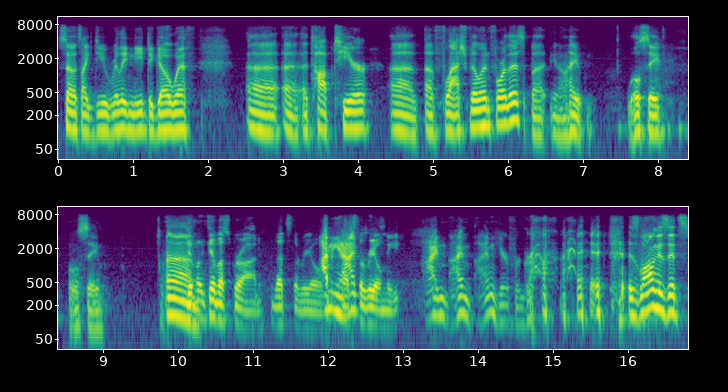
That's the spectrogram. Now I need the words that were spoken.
So it's like, do you really need to go with uh, a, a top tier uh, a Flash villain for this? But you know, hey, we'll see. We'll see. Um, give, give us Grodd. That's the real. I mean, that's I'm- the real meat. I'm I'm I'm here for Grodd as long as it's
